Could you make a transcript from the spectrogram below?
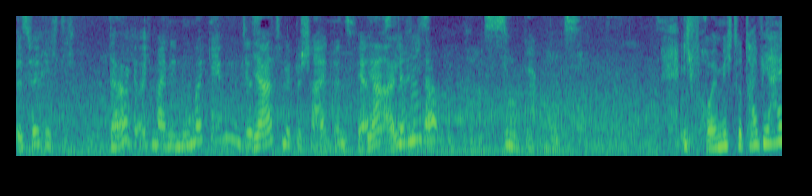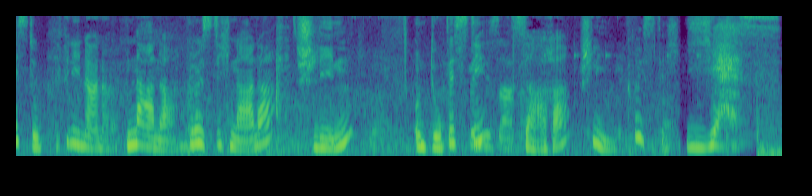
das wäre richtig cool. Darf ich euch meine Nummer geben und ihr Ja. sagt mir Bescheid, wenn es fertig Ja, alles ist? klar. Super gut. Ich freue mich total. Wie heißt du? Ich bin die Nana. Nana. Grüß dich, Nana. Schlien. Und du bist die? die Sarah. Sarah Schlien. Grüß dich. Yes!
